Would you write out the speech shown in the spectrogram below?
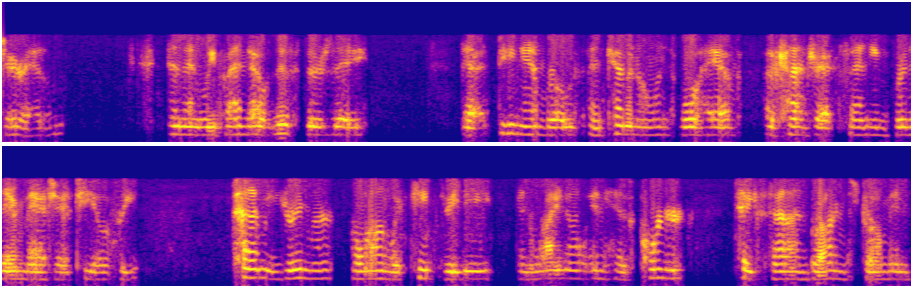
chair at him. And then we find out this Thursday that Dean Ambrose and Kevin Owens will have a contract signing for their match at TLC. Tommy Dreamer, along with Team 3D and Rhino in his corner, takes on Braun Strowman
